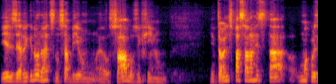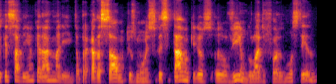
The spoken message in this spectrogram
E eles eram ignorantes, não sabiam é, os salmos, enfim, não... Então eles passaram a recitar uma coisa que eles sabiam que era a Ave Maria. Então, para cada salmo que os monges recitavam, que eles ouviam do lado de fora do mosteiro,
